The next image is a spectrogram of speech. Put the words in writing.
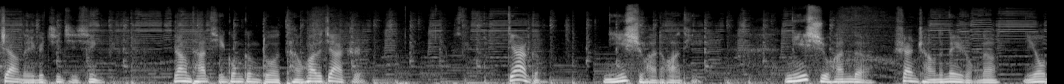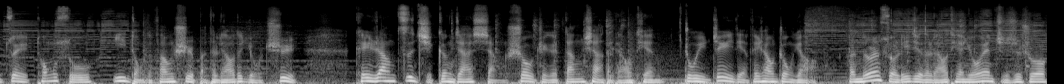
这样的一个积极性。让他提供更多谈话的价值。第二个，你喜欢的话题，你喜欢的、擅长的内容呢？你用最通俗易懂的方式把它聊得有趣，可以让自己更加享受这个当下的聊天。注意这一点非常重要。很多人所理解的聊天，永远只是说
